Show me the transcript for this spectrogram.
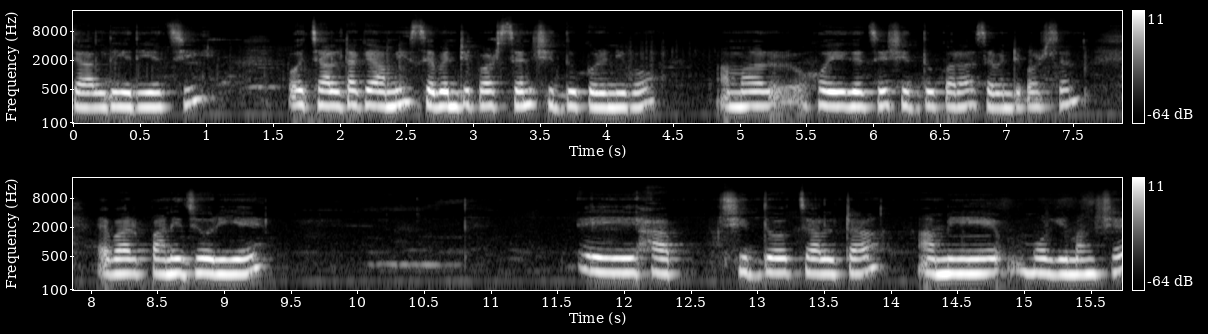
চাল দিয়ে দিয়েছি। ওই চালটাকে আমি সেভেন্টি পারসেন্ট সিদ্ধ করে নিব। আমার হয়ে গেছে সিদ্ধ করা সেভেন্টি পারসেন্ট এবার পানি ঝরিয়ে এই হাফ সিদ্ধ চালটা আমি মুরগির মাংসে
